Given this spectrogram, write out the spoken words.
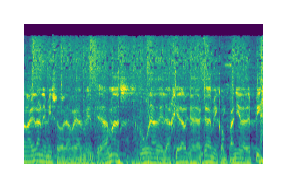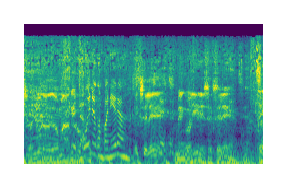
una gran emisora realmente. Además, una de las jerarcas de acá es mi compañera de piso, en duro de domar. ¿no? Buena compañera. Excelente. Mengolini es excelente. ¿Sí?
